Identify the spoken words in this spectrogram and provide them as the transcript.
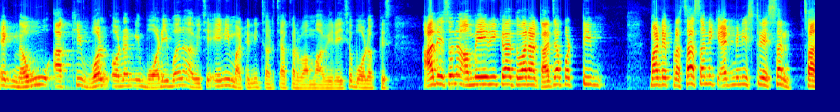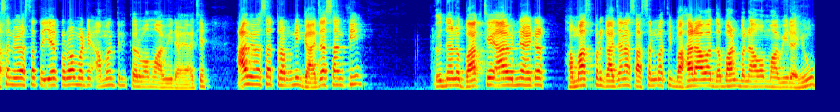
એક નવું આખી વર્લ્ડ ઓર્ડરની બોડી બનાવી છે. એની માટેની ચર્ચા કરવામાં આવી રહી છે બોર્ડ ઓફ પીસ આ દેશોને અમેરિકા દ્વારા ગાઝા પટ્ટી માટે પ્રશાસનિક એડમિનિસ્ટ્રેશન શાસન વ્યવસ્થા તૈયાર કરવા માટે આમંત્રિત કરવામાં આવી રહ્યા છે. આ વ્યવસ્થા ટ્રમ્પની ગાઝા શાંતિ યોજનાનો ભાગ છે. આ યોજના હેઠળ હમાસ પર ગાઝાના શાસનમાંથી બહાર આવવા દબાણ બનાવવામાં આવી રહ્યું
